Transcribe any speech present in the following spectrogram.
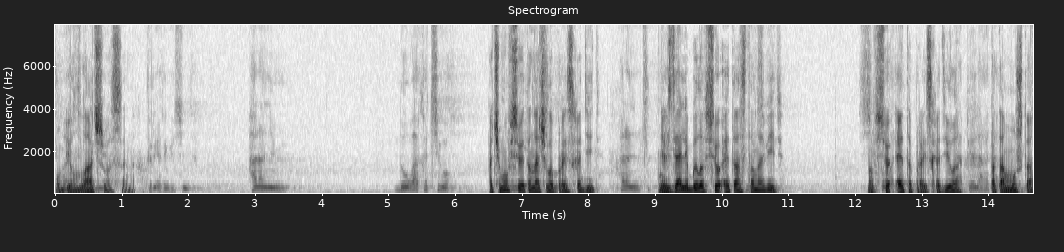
убил младшего сына. Почему все это начало происходить? Нельзя ли было все это остановить? Но все это происходило, потому что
